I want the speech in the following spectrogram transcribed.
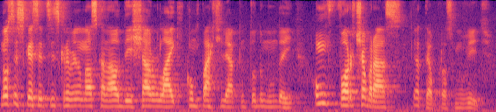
Não se esqueça de se inscrever no nosso canal, deixar o like, compartilhar com todo mundo aí. Um forte abraço e até o próximo vídeo.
